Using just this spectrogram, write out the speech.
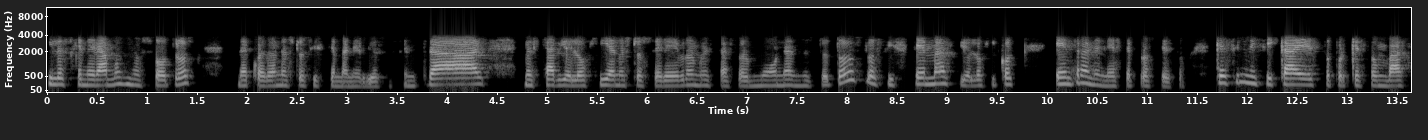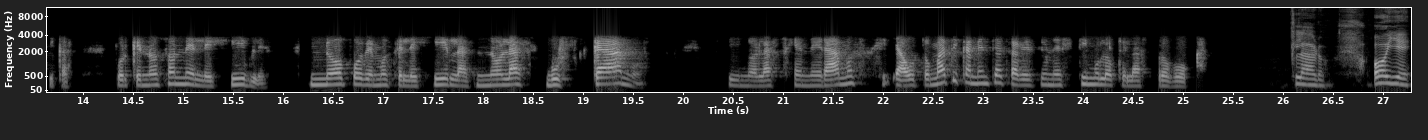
y los generamos nosotros de acuerdo a nuestro sistema nervioso central, nuestra biología, nuestro cerebro, nuestras hormonas, nuestro, todos los sistemas biológicos entran en este proceso. ¿Qué significa esto? Porque son básicas, porque no son elegibles, no podemos elegirlas, no las buscamos, sino las generamos automáticamente a través de un estímulo que las provoca. Claro. Oye,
